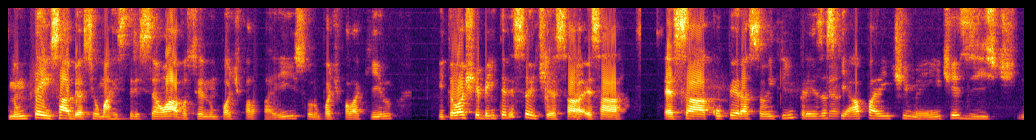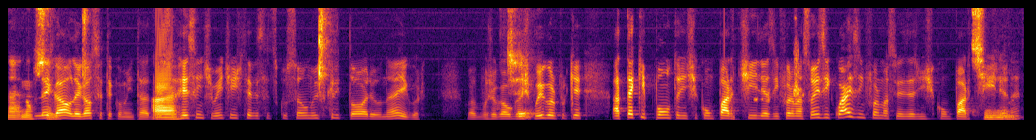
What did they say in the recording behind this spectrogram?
Não tem, sabe, assim, uma restrição, ah, você não pode falar isso, ou não pode falar aquilo. Então eu achei bem interessante essa, essa, essa cooperação entre empresas É. que aparentemente existe, né? Não sei. Legal, legal você ter comentado Ah. isso. Recentemente a gente teve essa discussão no escritório, né, Igor? Vou jogar o Sim. gancho pro Igor, porque até que ponto a gente compartilha as informações e quais informações a gente compartilha, Sim. né?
